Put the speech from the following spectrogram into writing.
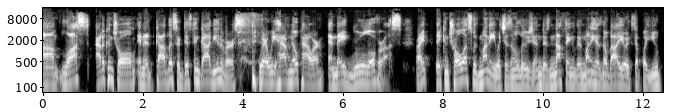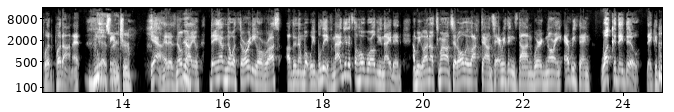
um, lost out of control in a godless or distant God universe where we have no power and they rule over us. Right? They control us with money, which is an illusion. There's nothing. The money has no value except what you put put on it. Yeah, it's very true. Yeah, it has no Yeah. value. They have no authority over us other than what we believe. Imagine if the whole world united and we went out tomorrow and said all the lockdowns, everything's done, we're ignoring everything. What could they do? They could do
